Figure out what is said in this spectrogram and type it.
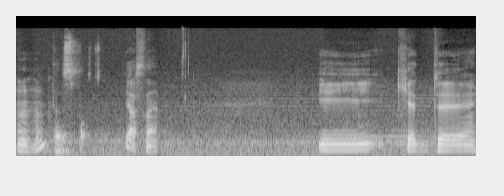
Mhm. w ten sposób. Jasne. I kiedy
